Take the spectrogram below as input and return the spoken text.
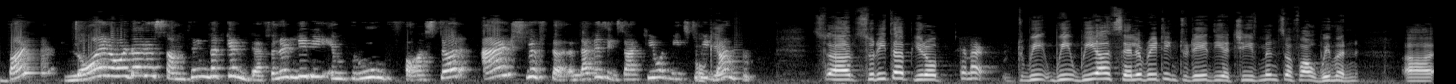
But law and order is something that can definitely be improved faster and swifter, and that is exactly what needs to be done. So, uh, Sunita, you know, we, we, we are celebrating today the achievements of our women uh,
